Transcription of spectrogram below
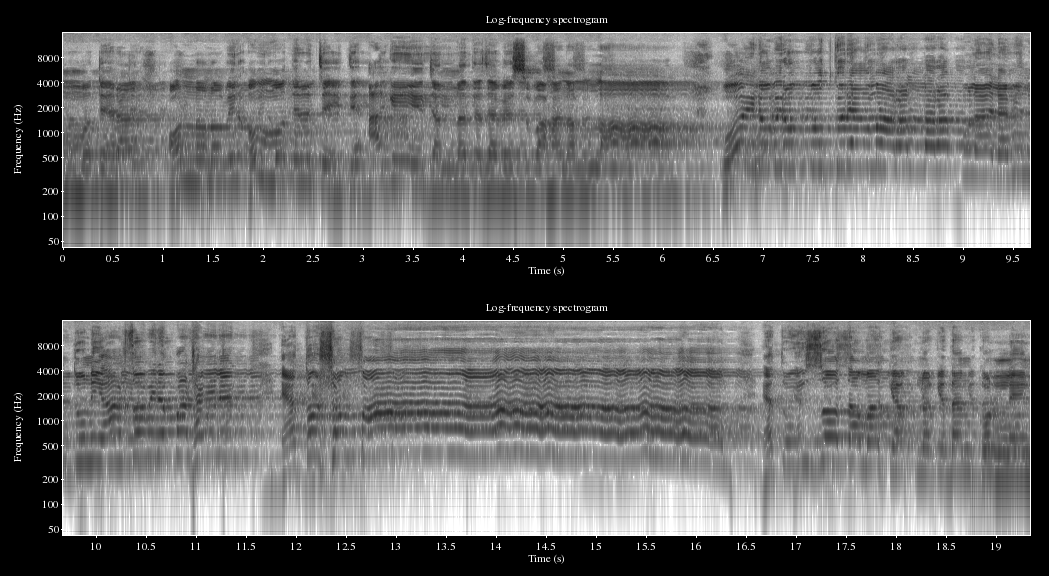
উম্মতেরা অন্য নবীর উম্মতের চাইতে আগে জান্নাতে যাবে সুবাহান আল্লাহ ওই নবীর উম্মত করে আমার আল্লাহ রাব্বুল আলামিন দুনিয়ার জমিনে পাঠাইলেন। এত সম্মান এত ইজ্জত আমাকে আপনাকে দান করলেন।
